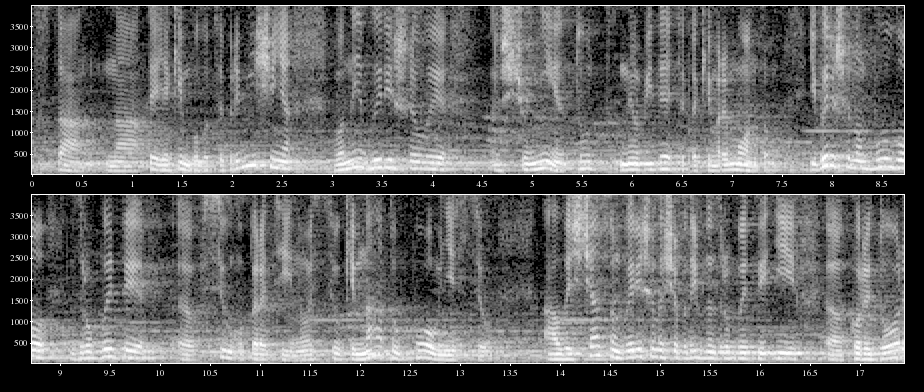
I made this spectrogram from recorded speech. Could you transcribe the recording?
стан, на те, яким було це приміщення, вони вирішили, що ні, тут не обійдеться таким ремонтом. І вирішено було зробити е, всю операційну, ось цю кімнату повністю. Але з часом вирішили, що потрібно зробити і е, коридор,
